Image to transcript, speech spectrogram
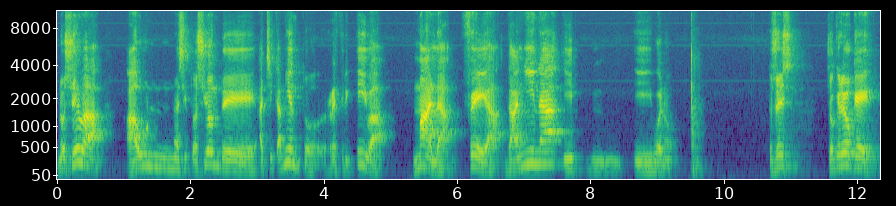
nos lleva a una situación de achicamiento restrictiva, mala, fea, dañina y, y bueno. Entonces, yo creo que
